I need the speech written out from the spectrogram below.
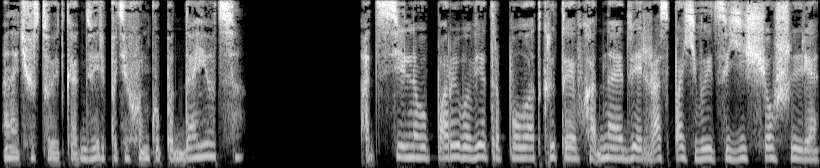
она чувствует, как дверь потихоньку поддается. От сильного порыва ветра полуоткрытая входная дверь распахивается еще шире,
